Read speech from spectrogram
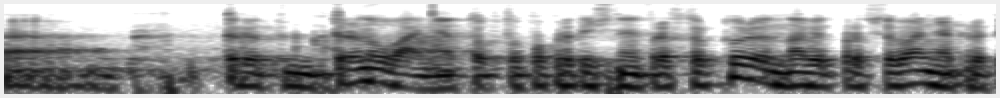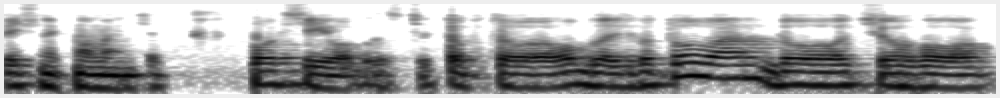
е, тренування, тобто по критичній інфраструктурі на відпрацювання критичних моментів по всій області. Тобто область готова до цього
